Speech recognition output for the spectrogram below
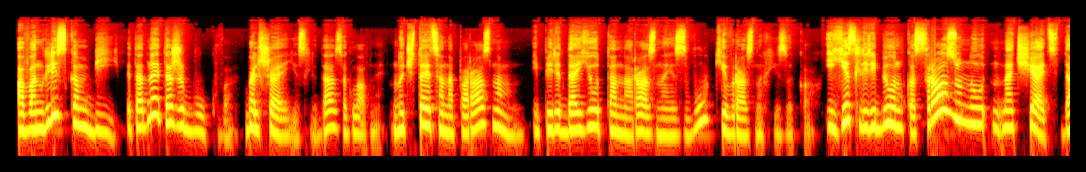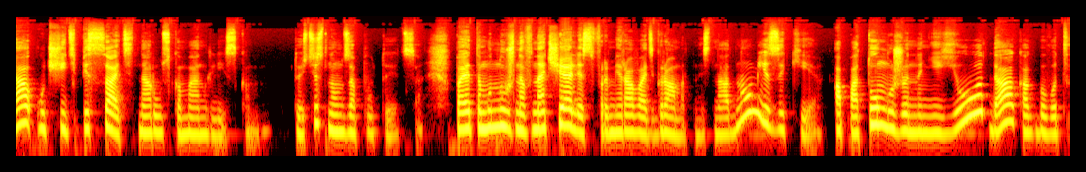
а в английском B. Это одна и та же буква. Большая, если, да, заглавная. Но читается она по-разному и передает она разные звуки в разных языках. И если ребенка сразу ну, начать да, учить писать на русском и английском, то, естественно, он запутается. Поэтому нужно вначале сформировать грамотность на одном языке, а потом уже на нее, да, как бы вот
